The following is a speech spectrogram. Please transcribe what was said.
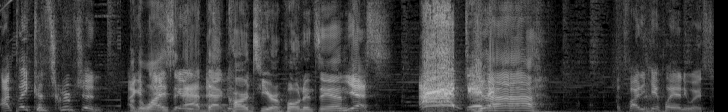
I play conscription. I can Otherwise, add that card to your opponent's hand. Yes. Ah, damn it. Yeah. That's fine. You can't play anyways.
